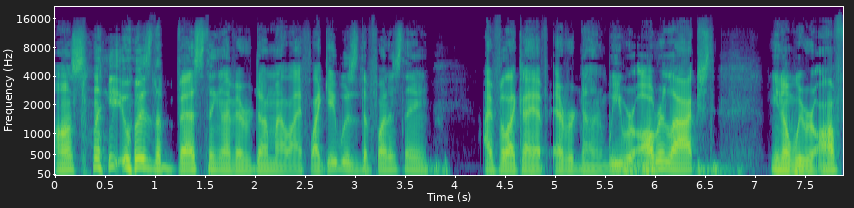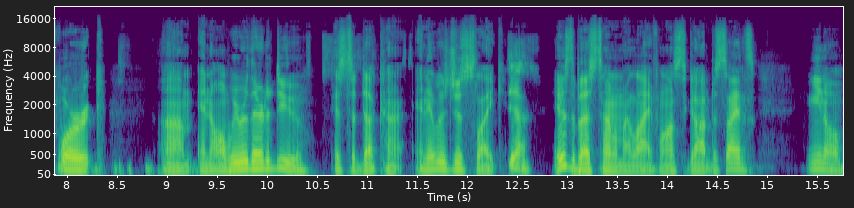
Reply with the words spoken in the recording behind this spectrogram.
honestly, it was the best thing I've ever done in my life. Like it was the funnest thing I feel like I have ever done. We were all relaxed. You know, we were off work. Um, and all we were there to do is to duck hunt. And it was just like Yeah. it was the best time of my life, honest to God. Besides, you know,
